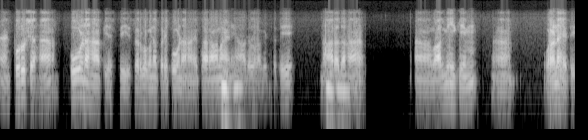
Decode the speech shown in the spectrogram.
and पुरुषः पूर्णः अपि अस्ति सर्वगुणपरिपूर्णः यथा रामायणे आदौ आगच्छति नारदः वाल्मीकिं वर्णयति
